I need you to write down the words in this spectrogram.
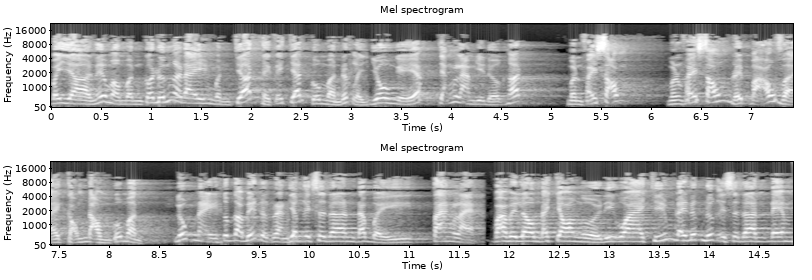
bây giờ nếu mà mình có đứng ở đây mình chết thì cái chết của mình rất là vô nghĩa, chẳng làm gì được hết mình phải sống. Mình phải sống để bảo vệ cộng đồng của mình. Lúc này chúng ta biết được rằng dân Israel đã bị tan lạc. Babylon đã cho người đi qua chiếm lấy đất nước Israel, đem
